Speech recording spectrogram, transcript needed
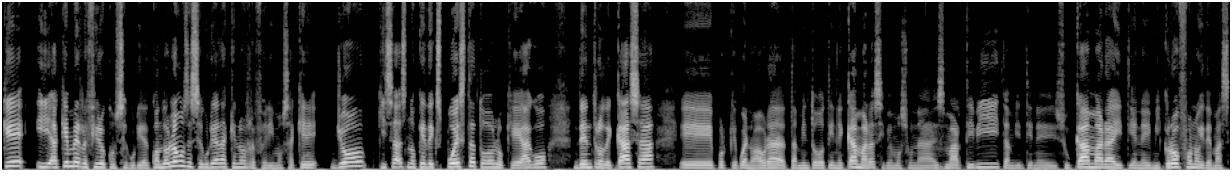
¿Qué, ¿Y a qué me refiero con seguridad? Cuando hablamos de seguridad, ¿a qué nos referimos? A que yo quizás no quede expuesta todo lo que hago dentro de casa, eh, porque bueno, ahora también todo tiene cámaras, si vemos una Smart TV, también tiene su cámara y tiene micrófono y demás.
